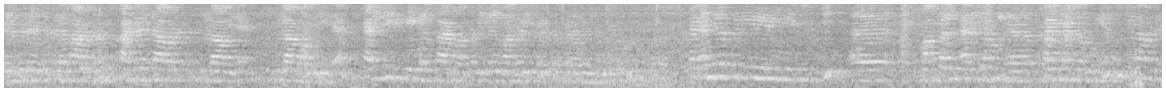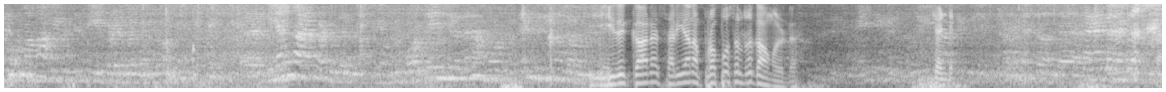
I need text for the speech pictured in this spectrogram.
பிரதேசத்தில் காணப்படும் கடல் தாவர சுற்றுலாவில் சுற்றுலா பகுதியில் கல்வி இருக்கைகள் சார் வசதிகள் வசதிப்படுத்தப்பட வேண்டும் தெலங்கிழப்பு நீரிழிவை சுற்றி மக்கள் அதிகம் பயன்படுத்தக்கூடிய சுற்றுலா பிரதேசமாக அபிவிருத்தி செய்யப்பட வேண்டும் இனம் காணப்படுதல். இதுக்கான சரியான ப்ரொபோசல் இருக்கா ரெண்டு தெலங்கிழப்பு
